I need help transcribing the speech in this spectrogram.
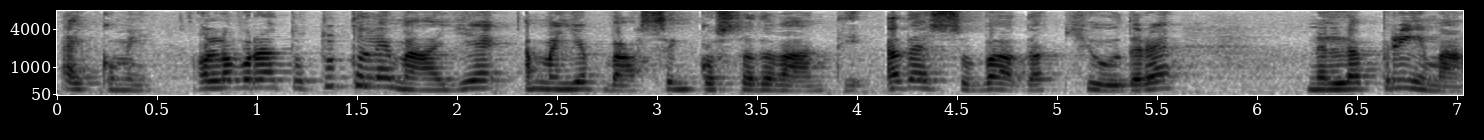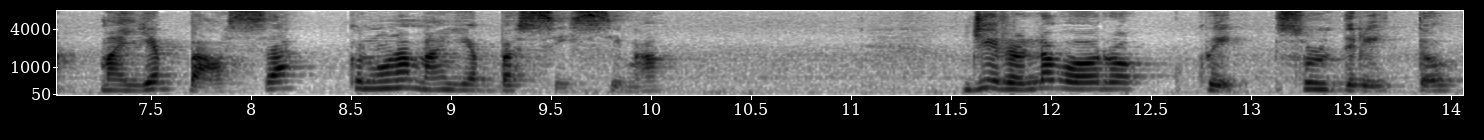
Eccomi ho lavorato tutte le maglie a maglia bassa in costa davanti. Adesso vado a chiudere nella prima maglia bassa con una maglia bassissima. Giro il lavoro qui sul dritto.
